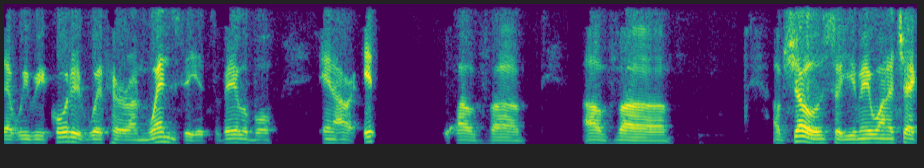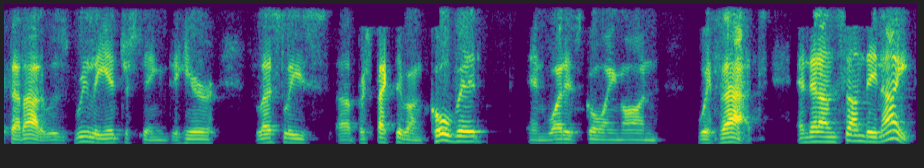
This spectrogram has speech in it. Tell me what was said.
that we recorded with her on Wednesday. It's available in our of uh, of uh, of shows, so you may want to check that out. It was really interesting to hear Leslie's uh, perspective on COVID and what is going on with that. And then on Sunday night,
